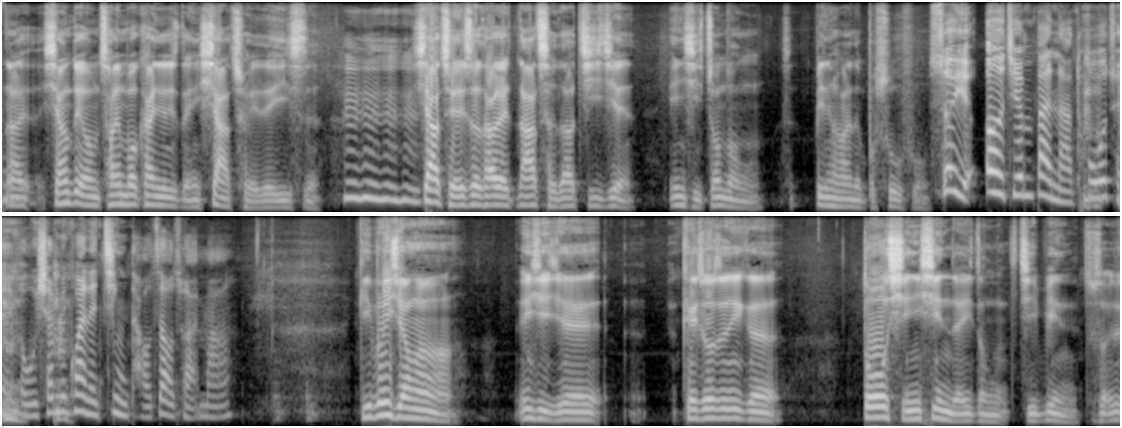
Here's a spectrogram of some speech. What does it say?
那相对我们超音波看就是等于下垂的意思。下垂的时候，它会拉扯到肌腱，引起种种病患的不舒服。所以二尖瓣啊脱垂有下面块的镜头照出来吗？基本上啊，一起节可以说是一个多形性的一种疾病。所以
